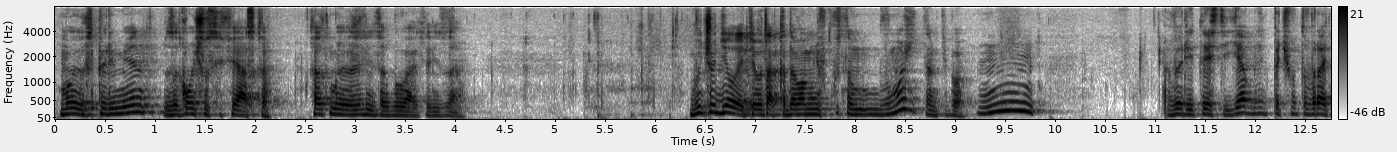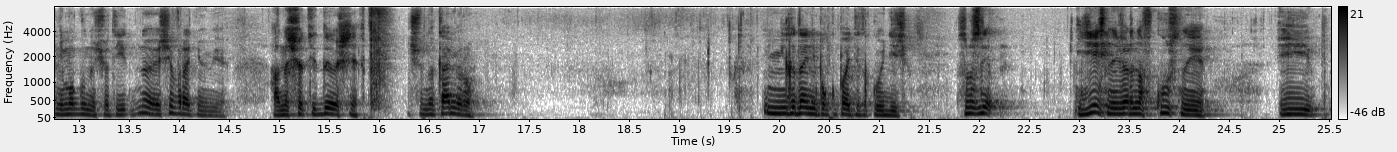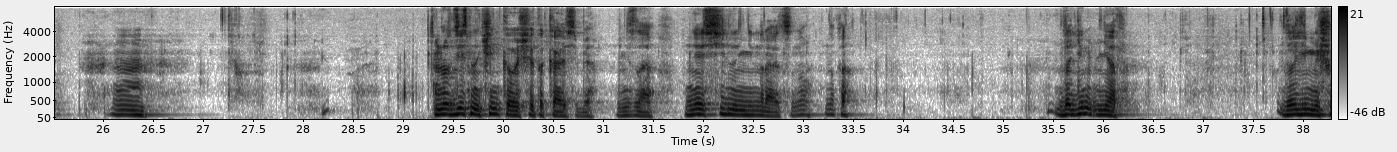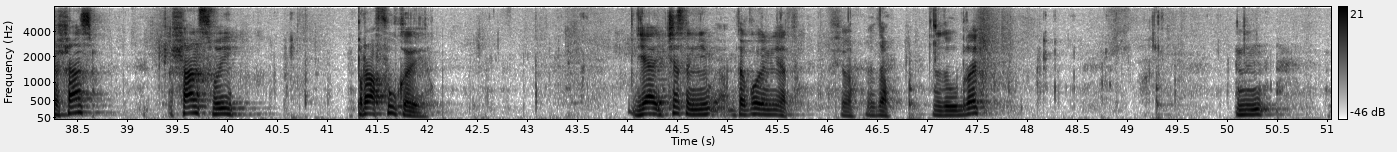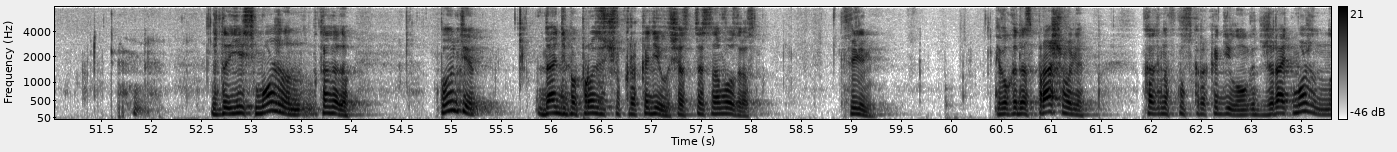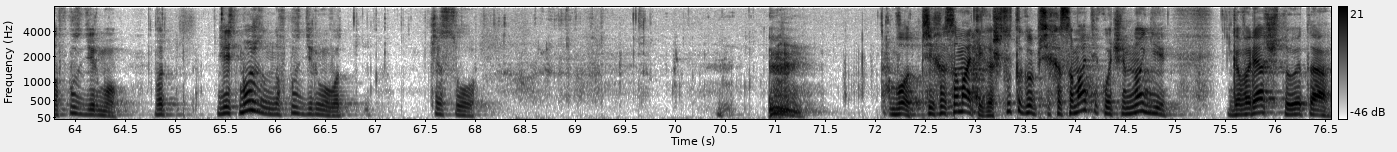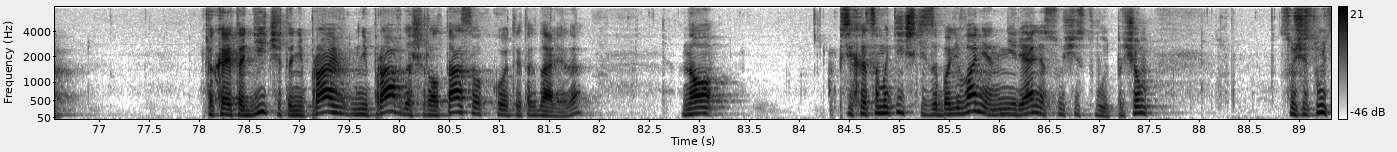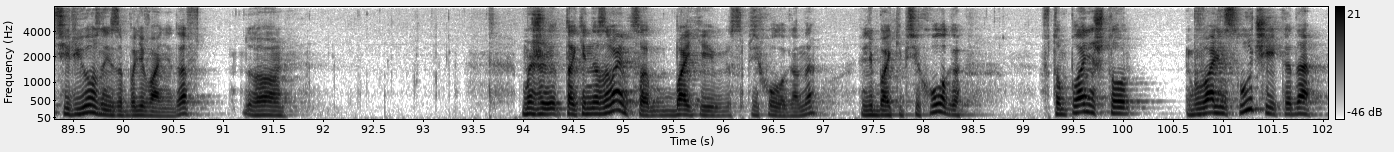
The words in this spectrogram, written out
мой эксперимент закончился фиаско. Как в моей жизни так бывает, я не знаю. Вы что делаете вот так, когда вам невкусно, вы можете там типа, м-м, в ретесте, я, блин, почему-то врать не могу насчет еды, ну, я вообще врать не умею. А насчет еды вообще, еще на камеру. Никогда не покупайте такую дичь. В смысле, есть, наверное, вкусные и... Но здесь начинка вообще такая себе. Не знаю. Мне сильно не нравится. Ну, ну-ка. Дадим, нет. Дадим еще шанс. Шанс вы профукали. Я, честно, не, такого нет. Все, это надо убрать. Это есть можно, как это? Помните, Данди по прозвищу Крокодил, сейчас тест на возраст, фильм. Его когда спрашивали, как на вкус крокодила, он говорит, жрать можно, но на вкус дерьмо. Вот есть можно, на вкус дерьмо, вот число. Вот, психосоматика. Что такое психосоматика? Очень многие говорят, что это какая-то дичь, это неправ, неправда, шарлатанство какое-то и так далее. Да? Но психосоматические заболевания, они реально существуют. Причем существуют серьезные заболевания. Да? Мы же так и называемся байки с психологом, да? Или байки психолога. В том плане, что бывали случаи, когда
